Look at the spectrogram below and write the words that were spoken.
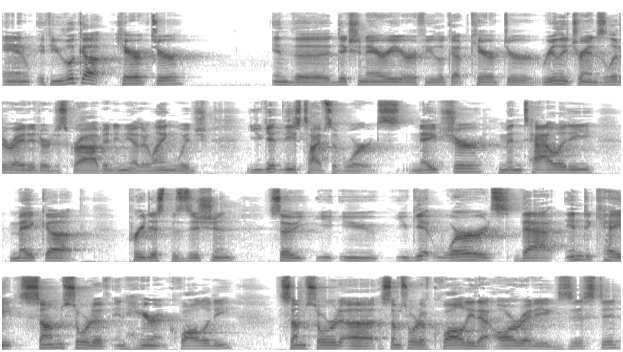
And if you look up character in the dictionary, or if you look up character really transliterated or described in any other language, you get these types of words nature, mentality, makeup, predisposition. So you, you, you get words that indicate some sort of inherent quality, some sort uh, some sort of quality that already existed.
